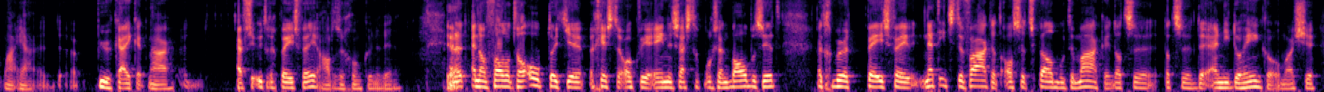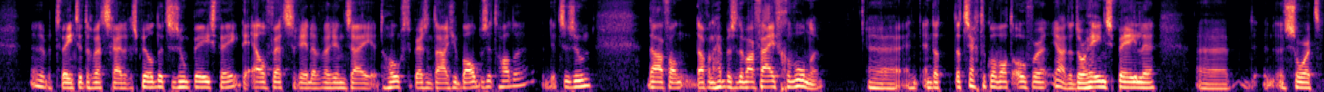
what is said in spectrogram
maar ja, puur kijkend naar FC Utrecht PSV hadden ze gewoon kunnen winnen. Ja. En, het, en, dan valt het wel op dat je gisteren ook weer 61% balbezit. Het gebeurt PSV net iets te vaak dat als ze het spel moeten maken, dat ze, dat ze er niet doorheen komen. Als je, we hebben 22 wedstrijden gespeeld dit seizoen PSV. De 11 wedstrijden waarin zij het hoogste percentage balbezit hadden dit seizoen. Daarvan, daarvan hebben ze er maar vijf gewonnen. Uh, en en dat, dat zegt ook wel wat over ja, er doorheen spelen. Uh, een soort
